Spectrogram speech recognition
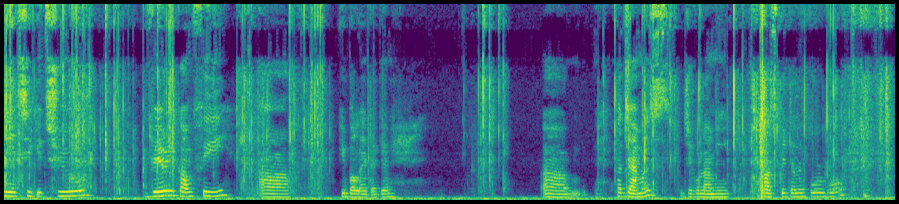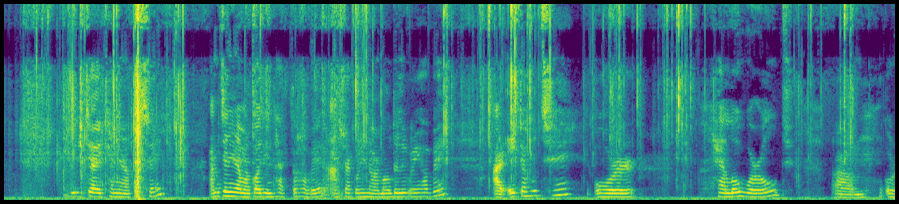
নিয়েছি কিছু ভেরি কমফি কি বলে এটাকে? পাজামাস যেগুলো আমি হসপিটালে পরবো। দুইটা এখানে আছে। আমি জানি না আমার কয়দিন থাকতে হবে। আশা করি নর্মাল ডেলিভারি হবে। আর এটা হচ্ছে ওর হ্যালো ওয়ার্ল্ড ওর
